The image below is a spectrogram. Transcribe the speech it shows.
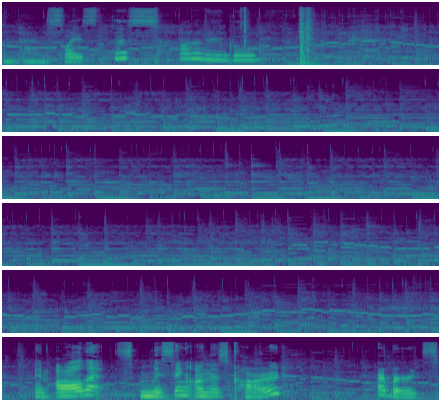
and then slice this on an angle. And all that's missing on this card are birds.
